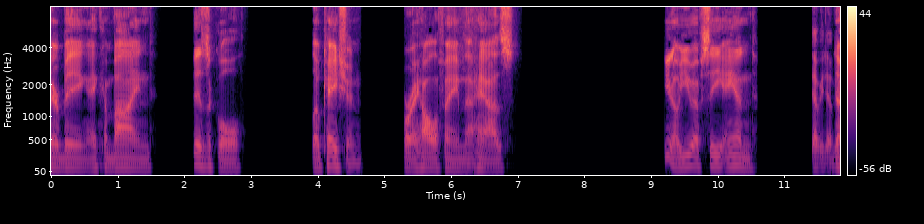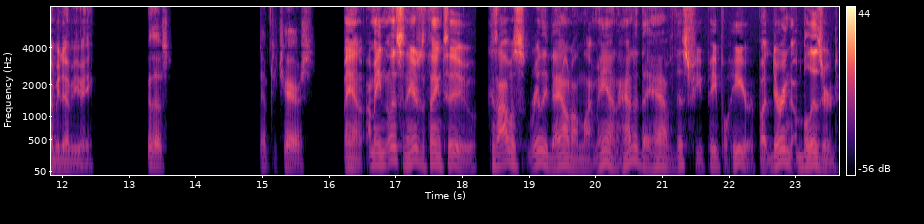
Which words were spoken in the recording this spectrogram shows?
there being a combined physical location for a Hall of Fame that has, you know, UFC and WWE. WWE. Look at those empty chairs. Man, I mean, listen, here's the thing too, because I was really down on like, man, how did they have this few people here? But during a blizzard,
